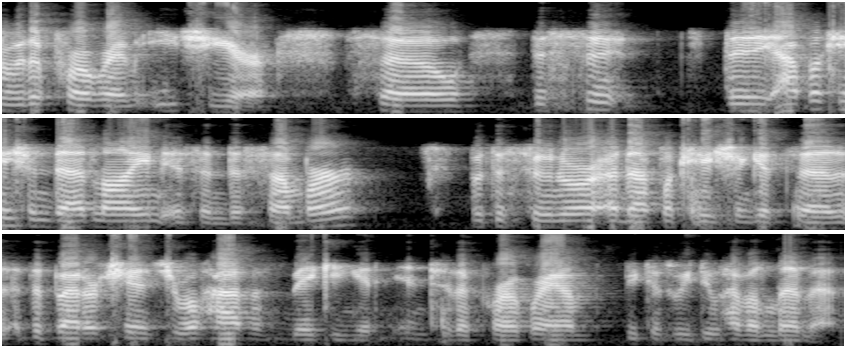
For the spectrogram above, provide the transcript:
through the program each year. So the, the application deadline is in December, but the sooner an application gets in, the better chance you will have of making it into the program because we do have a limit.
